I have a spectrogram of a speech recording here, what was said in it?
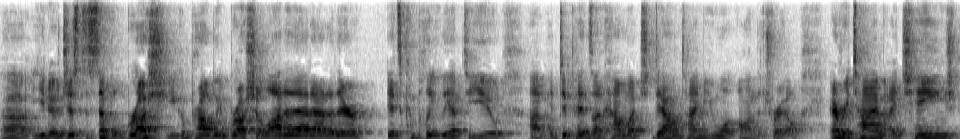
uh, you know, just a simple brush. You can probably brush a lot of that out of there. It's completely up to you. Um, it depends on how much downtime you want on the trail. Every time I change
